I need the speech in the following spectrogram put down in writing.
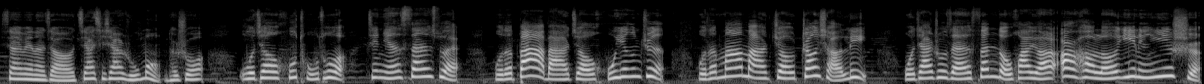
下一位呢叫佳琪佳如梦，他说我叫胡图图，今年三岁。我的爸爸叫胡英俊，我的妈妈叫张小丽。我家住在翻斗花园二号楼一零一室，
